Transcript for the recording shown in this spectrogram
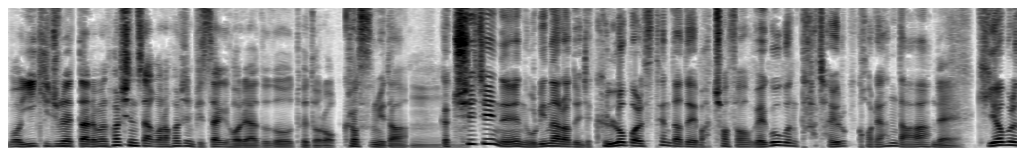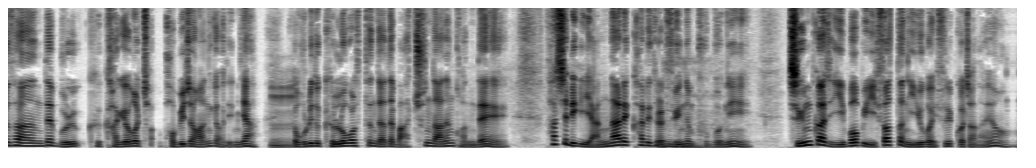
뭐 이 기준에 따르면 훨씬 싸거나 훨씬 비싸게 거래해도 되도록. 그렇습니다. 음. 그러니까 취지는 우리나라도 이제 global standard에 맞춰서 외국은 다 자유롭게 거래한다. 네. 기업을 사는데 뭘 그 가격을 저- 법이 정하는 게 어딨냐? 음. 그러니까 우리도 global standard에 맞춘다는 건데 사실 이게 양날의 칼이 될수 음. 있는 부분이 지금까지 이 법이 있었던 이유가 있을 거잖아요.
